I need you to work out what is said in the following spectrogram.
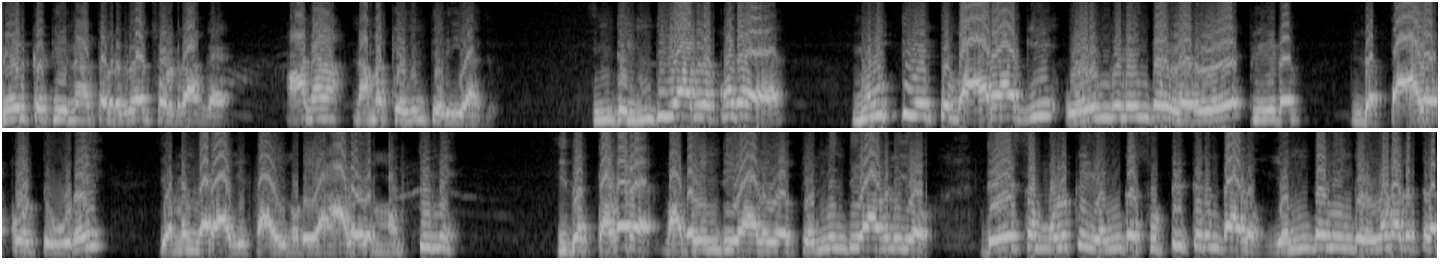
மேற்கத்திய நாட்டவர்கள்லாம் சொல்றாங்க. ஆனா நமக்கு எதுவும் தெரியாது. இந்த இந்தியாவுல கூட நூத்தி எட்டு வாராகி ஒருங்கிணைந்த ஒரே பீடம் இந்த பாலக்கோட்டு உரை யமன்வராகி தாயினுடைய ஆலயம் மட்டுமே. இதை தவிர வட இந்தியாவிலேயோ தென்னிந்தியாவிலேயோ தேசம் முழுக்க எங்க சுற்றி திருந்தாலும் எந்த நீங்க ஊடகத்துல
